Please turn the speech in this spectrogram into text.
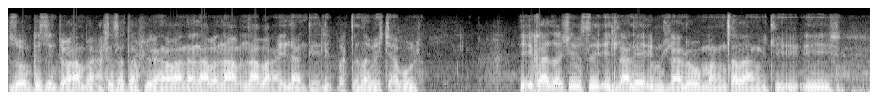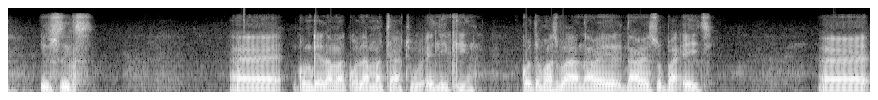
Zonke izinto hamba kahle eSouth Africa nabangayilandeli bagcina bejabula. i-Kaizer Chiefs idlale imidlalo mangicabanga ngithi i-6 eh kungena amagoli amathathu eligini kodwa masibala nawe nawe Super 8 eh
